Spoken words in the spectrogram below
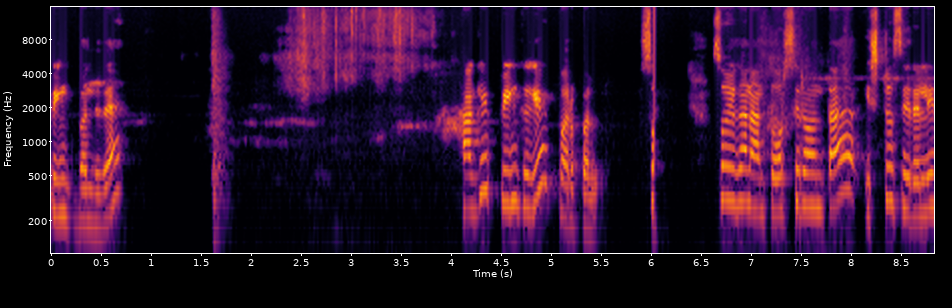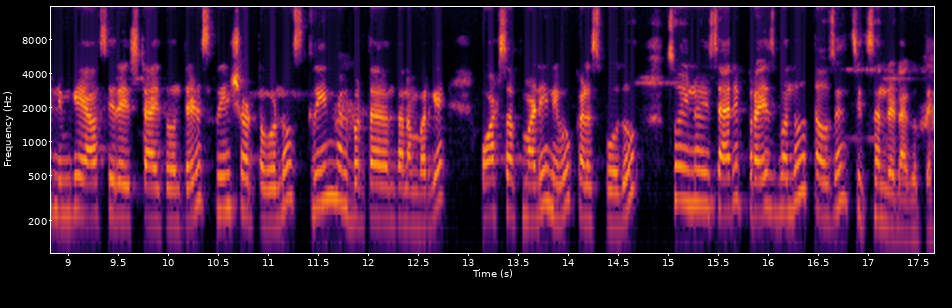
ಪಿಂಕ್ ಬಂದಿದೆ. ಹಾಗೆ ಪಿಂಕ್ಗೆ ಪರ್ಪಲ್ ಸೊ ಸೊ ಈಗ ನಾನು ತೋರಿಸಿರೋಂಥ ಇಷ್ಟು ಸೀರೆಯಲ್ಲಿ ನಿಮಗೆ ಯಾವ ಸೀರೆ ಇಷ್ಟ ಆಯಿತು ಅಂತೇಳಿ ಸ್ಕ್ರೀನ್ಶಾಟ್ ತೊಗೊಂಡು ಸ್ಕ್ರೀನ್ ಮೇಲೆ ಬರ್ತಾ ಇರೋಂಥ ನಂಬರ್ಗೆ ವಾಟ್ಸಪ್ ಮಾಡಿ ನೀವು ಕಳಿಸ್ಬೋದು. ಸೊ ಇನ್ನು ಈ ಸ್ಯಾರಿ ಪ್ರೈಸ್ ಬಂದು ತೌಸಂಡ್ ಸಿಕ್ಸ್ ಹಂಡ್ರೆಡ್ ಆಗುತ್ತೆ.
